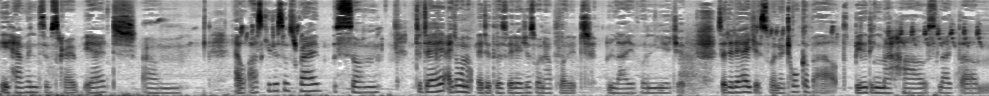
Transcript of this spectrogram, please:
you haven't subscribed yet um I will ask you to subscribe. So today I don't want to edit this video I just want to upload it live on YouTube. So today I just want to talk about building my house like the um,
